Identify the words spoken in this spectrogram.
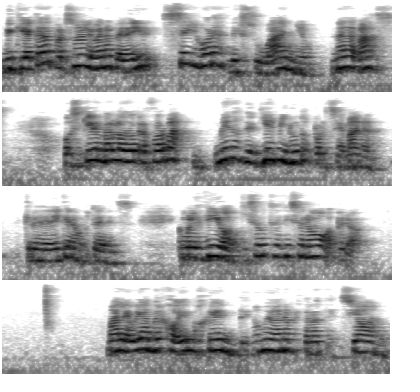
de que a cada persona le van a pedir seis horas de su año, nada más. O si quieren verlo de otra forma, menos de 10 minutos por semana que le dediquen a ustedes. Como les digo, quizá ustedes dicen, oh, pero vale, voy a andar jodiendo gente, no me van a prestar atención,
